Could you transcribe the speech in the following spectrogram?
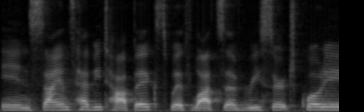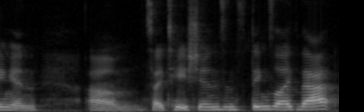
in science heavy topics with lots of research quoting and um, citations and things like that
